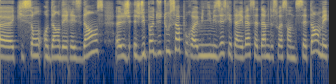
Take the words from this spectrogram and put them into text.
euh, qui sont dans des résidences. Euh, je, je dis pas du tout ça pour euh, minimiser ce qui est arrivé à cette dame de 77 ans, mais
